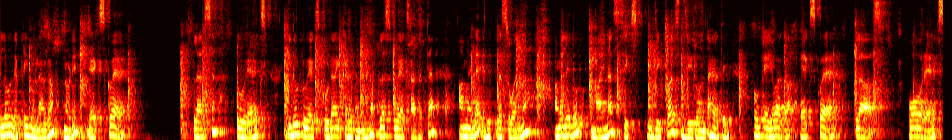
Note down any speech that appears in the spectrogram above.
ಎಲ್ಲವೂ ಲೆಫ್ಟಿಗೆ ಬಂದಾಗ ನೋಡಿ x square plus two x ಇದು ಟು ಎಕ್ಸ್ ಕೂಡ ಈ ಕಡೆ ಬಂದಾಗ ಪ್ಲಸ್ ಟು ಎಕ್ಸ್ ಆಗುತ್ತೆ. ಆಮೇಲೆ ಇದು ಪ್ಲಸ್ ಒನ್ ಆಮೇಲೆ ಇದು minus six is equals zero ಅಂತ ಹೇಳ್ತೀವಿ. ಓಕೆ ಇವಾಗ x square plus four x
